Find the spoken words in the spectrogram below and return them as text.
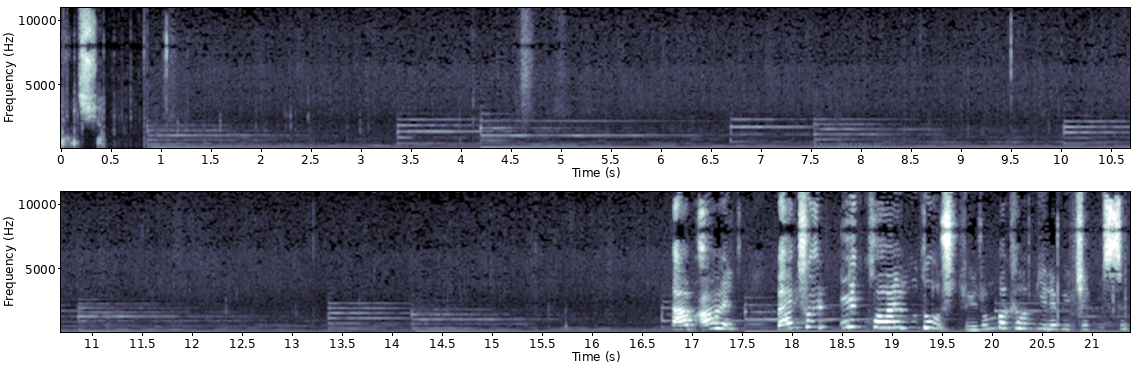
yanlış yap. Tamam Ahmet. Ben şu an en kolay modu oluşturuyorum. Bakalım gelebilecek misin?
